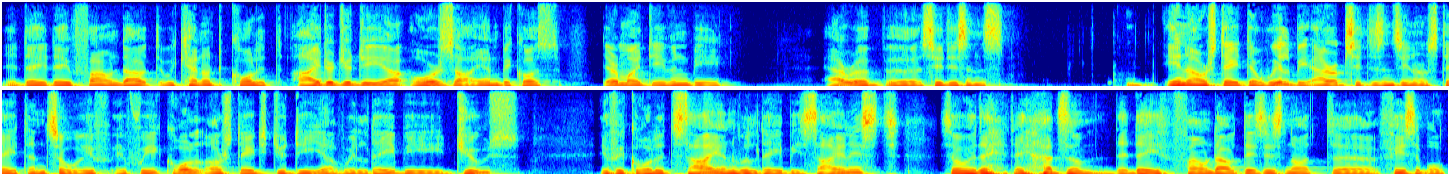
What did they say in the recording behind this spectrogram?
they, they found out we cannot call it either Judea or Zion because there might even be Arab uh, citizens in our state. There will be Arab citizens in our state. And so if, if we call our state Judea, will they be Jews? If we call it Zion, will they be Zionists? So they, they had some, they, they found out this is not uh, feasible.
